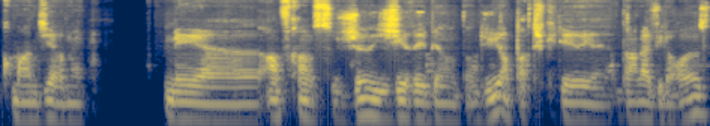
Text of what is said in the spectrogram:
comment dire, mais, mais euh, en France, j'irai bien entendu, en particulier dans la Ville Rose.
